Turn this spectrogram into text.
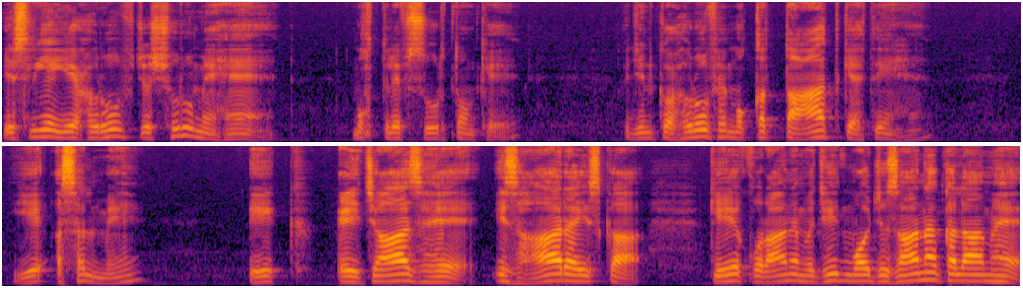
اس لیے یہ حروف جو شروع میں ہیں مختلف صورتوں کے جن کو حروف مقطعات کہتے ہیں، یہ اصل میں ایک اعجاز ہے، اظہار ہے اس کا کہ یہ قرآن مجید معجزانہ کلام ہے۔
